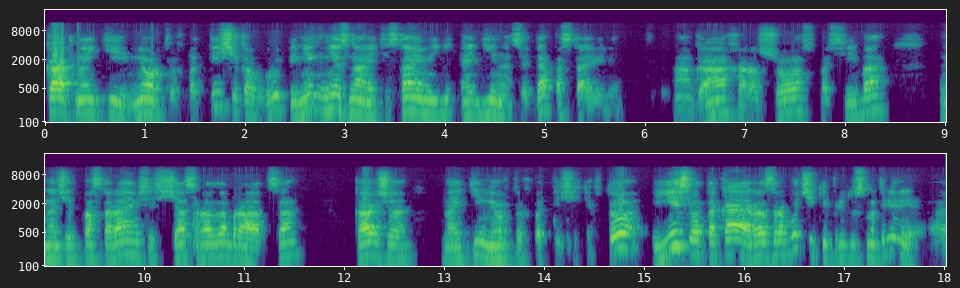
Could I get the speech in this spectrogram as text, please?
как найти мертвых подписчиков в группе, не, не знаете, ставим 11, да, поставили. Ага, хорошо, спасибо. Значит, постараемся сейчас разобраться, как же найти мертвых подписчиков. То есть вот такая, разработчики предусмотрели э,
